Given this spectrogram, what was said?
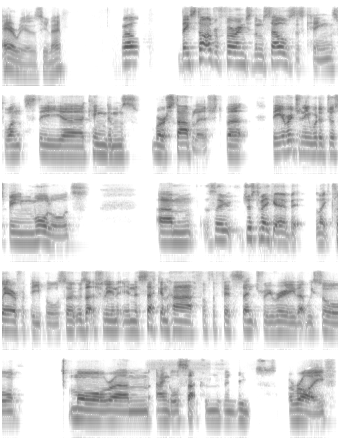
areas? You know. Well, they started referring to themselves as kings once the uh, kingdoms were established, but they originally would have just been warlords um, so just to make it a bit like clearer for people, so it was actually in, in the second half of the fifth century really that we saw more um, Anglo-Saxons and Jutes arrive.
